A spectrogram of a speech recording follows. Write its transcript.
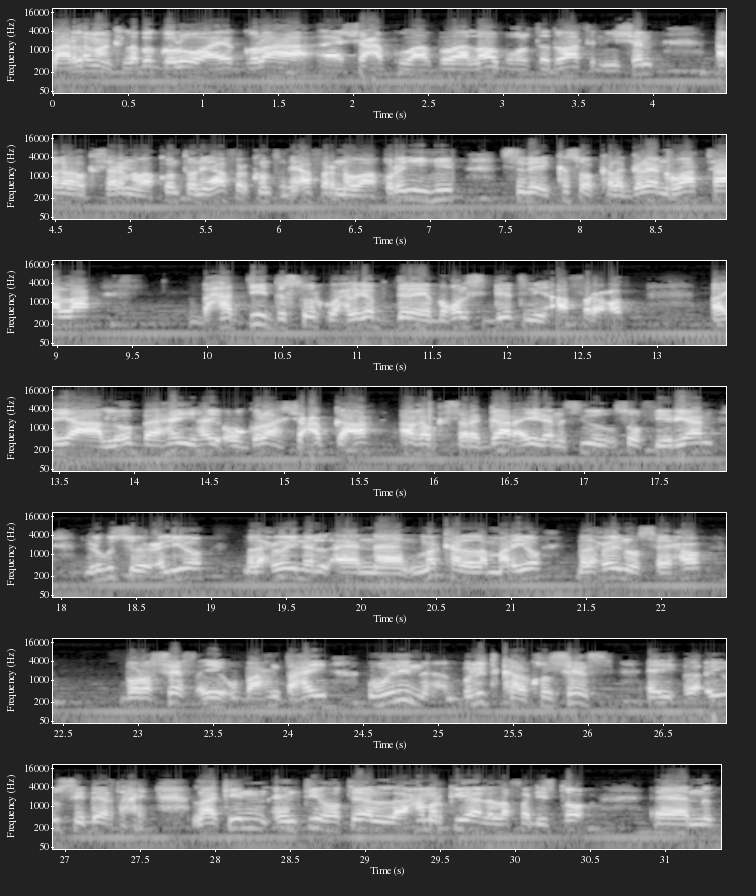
baarlamaanka laba golo waayo golaha eh, shacabka waa laba boqol toddobaatan iyo shan. Aqalka sarena waa konton iyo afar konton iyo afarna waa qoran yihiin. Siday ka soo kala galeenna waa taalaa haddii dastuurka wax laga bedelaya boqol siddeetan iyo afar cod ayaa loo baahan yahay oo golaha shacabka ah aqalka sare gaar ayagana siduu u soo fiiriyaan lagu soo celiyo madaxweyne marka la mariyo madaxweyne seexo process ayay u baahan tahay. Welina political consens ay u sii dheer tahay. Laakiin intii hotel xamar ku yaalla la fadhiisto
